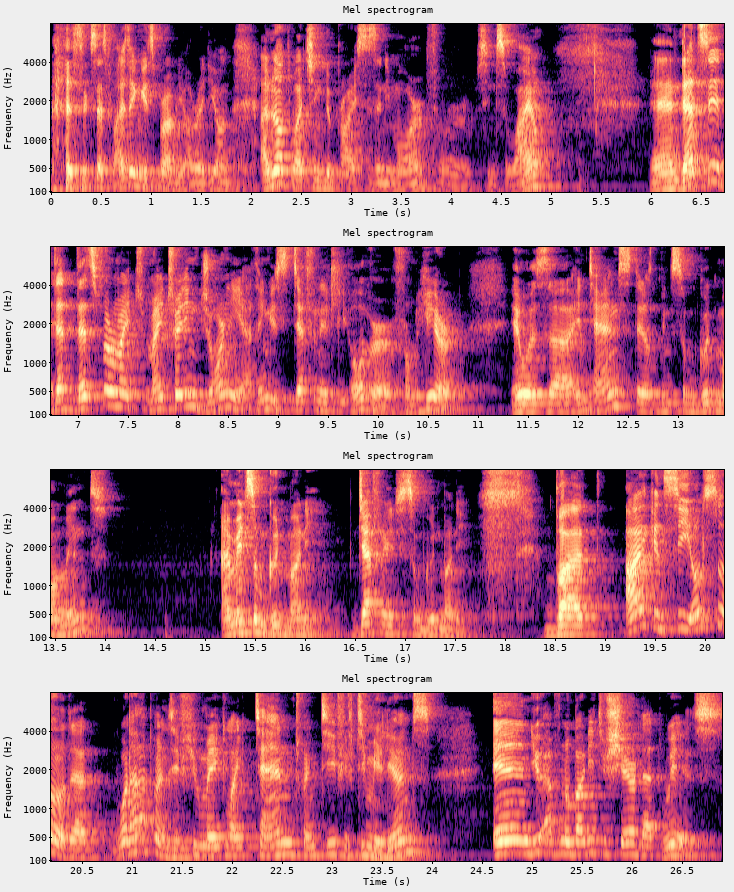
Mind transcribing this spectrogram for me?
successful. I think it's probably already on. I'm not watching the prices anymore for since a while. And that's it. That that's for my my trading journey. I think it's definitely over from here. It was uh, intense. There's been some good moments. I made some good money, definitely some good money. But I can see also that what happens if you make like 10, 20, 50 millions and you have nobody to share that with.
